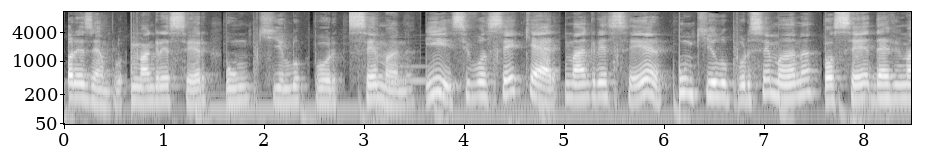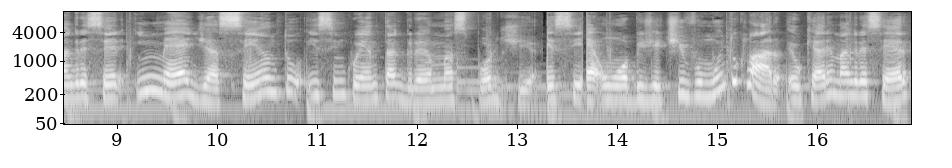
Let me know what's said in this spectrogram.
por exemplo, emagrecer 1 quilo por semana. E se você quer emagrecer 1 quilo por semana, você deve emagrecer em média 150 gramas por dia. Esse é um objetivo muito claro. Eu quero emagrecer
